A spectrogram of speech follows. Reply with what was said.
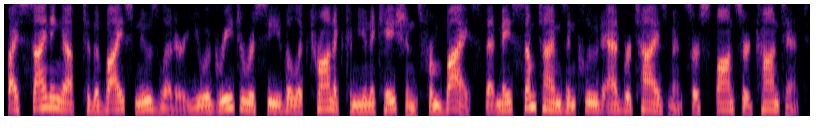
By signing up to the Vice newsletter, you agree to receive electronic communications from Vice that may sometimes include advertisements or sponsored content.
